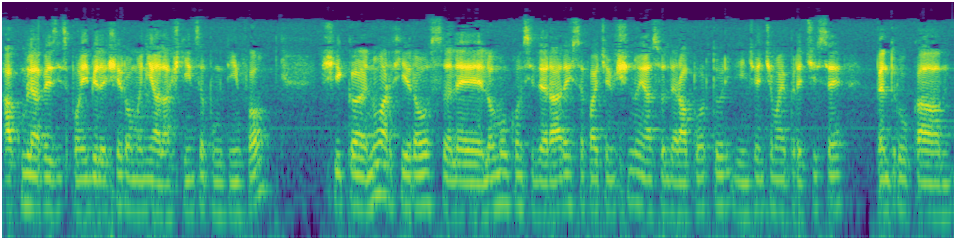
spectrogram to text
acum le aveți disponibile și în România la știință.info și că nu ar fi rău să le luăm în considerare și să facem și noi astfel de raporturi din ce în ce mai precise pentru ca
